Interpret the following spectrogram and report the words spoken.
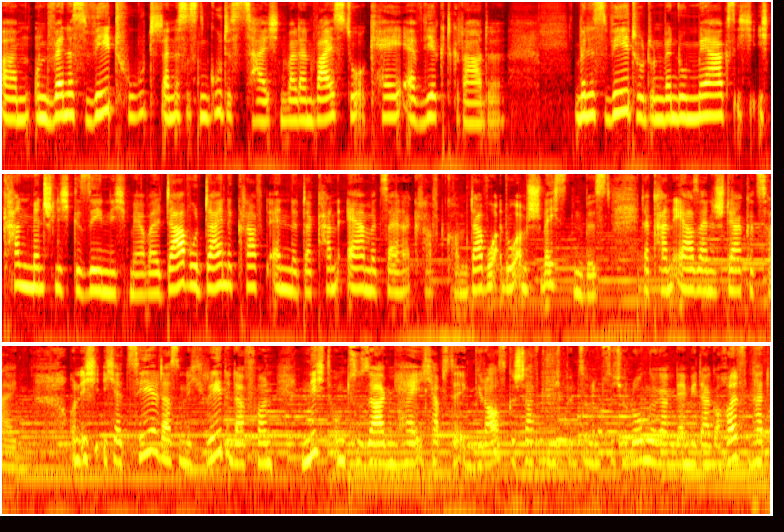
Ähm, und wenn es weh tut, dann ist es ein gutes Zeichen, weil dann weißt du, okay, er wirkt gerade wenn es weh tut und wenn du merkst, ich, ich kann menschlich gesehen nicht mehr, weil da, wo deine Kraft endet, da kann er mit seiner Kraft kommen. Da, wo du am schwächsten bist, da kann er seine Stärke zeigen. Und ich, ich erzähle das und ich rede davon, nicht um zu sagen, hey, ich habe es da irgendwie rausgeschafft und ich bin zu einem Psychologen gegangen, der mir da geholfen hat.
